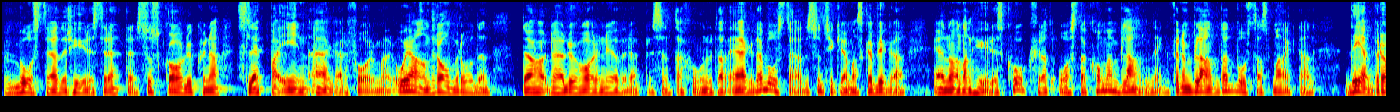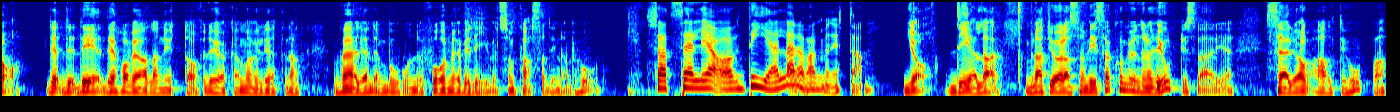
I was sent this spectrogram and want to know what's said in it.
bostäder, hyresrätter, så ska du kunna släppa in ägarformer. Och i andra områden där, där du har en överrepresentation av ägda bostäder så tycker jag man ska bygga en och annan hyreskåk för att åstadkomma en blandning. För en blandad bostadsmarknad, det är bra. Det, det, det, har vi alla nytta av, för det ökar möjligheten att välja den boendeform över livet som passar dina behov. Så att sälja av delar av allmännyttan? Ja, delar. Men att göra som vissa kommuner har gjort i Sverige, sälja av alltihopa,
